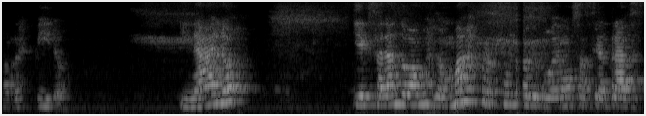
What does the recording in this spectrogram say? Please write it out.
no respiro. Inhalo y exhalando vamos lo más profundo que podemos hacia atrás,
